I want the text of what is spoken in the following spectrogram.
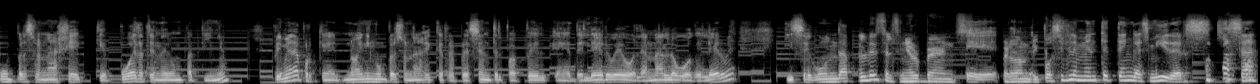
un personaje que pueda tener un patiño. Primera porque no hay ningún personaje que represente el papel eh, del héroe o el análogo del héroe. Y segunda... Tal vez el señor Burns. Eh, Perdón. Vic. Posiblemente tenga Smithers, quizá,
